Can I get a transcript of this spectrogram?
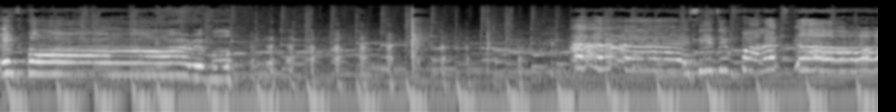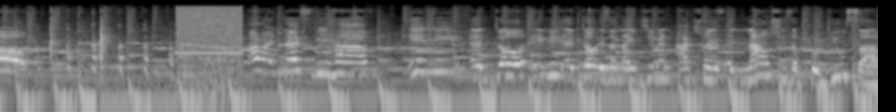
It's horrible. hey, ah, season four, let's go! All right, next we have Ini Edo. Ini Edo is a Nigerian actress and now she's a producer.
